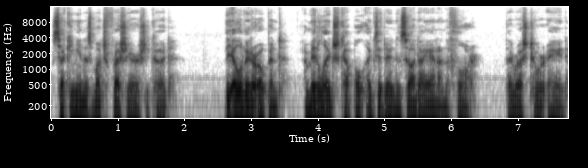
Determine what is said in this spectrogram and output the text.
sucking in as much fresh air as she could. The elevator opened. A middle aged couple exited and saw Diane on the floor. They rushed to her aid.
